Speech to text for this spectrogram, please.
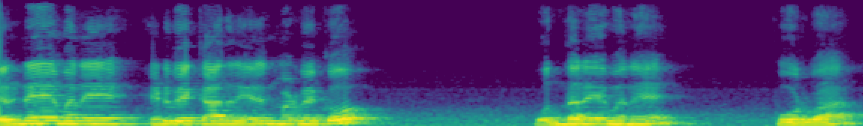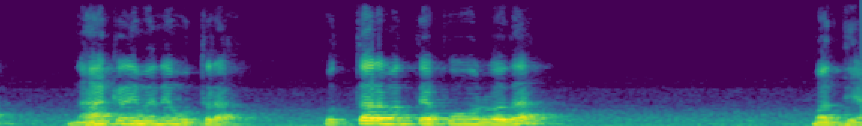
ಎರಡನೇ ಮನೆ ಇಡಬೇಕಾದ್ರೆ ಏನು ಮಾಡಬೇಕು? ಒಂದನೇ ಮನೆ ಪೂರ್ವ ನಾಲ್ಕನೇ ಮನೆ ಉತ್ತರ. ಉತ್ತರ ಮತ್ತು ಪೂರ್ವದ ಮಧ್ಯ.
